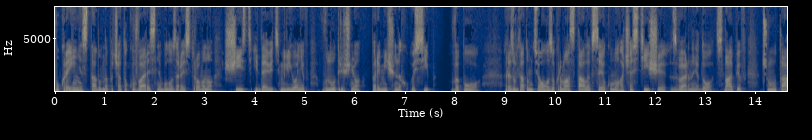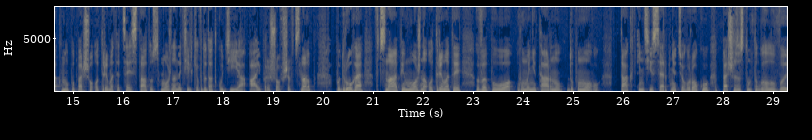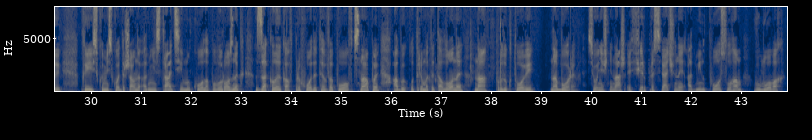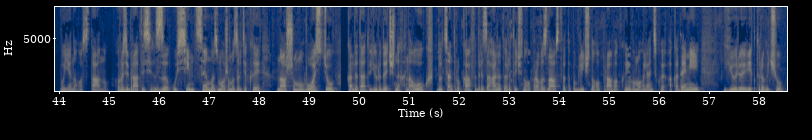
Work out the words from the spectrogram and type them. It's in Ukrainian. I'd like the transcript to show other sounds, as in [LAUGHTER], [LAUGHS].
В Україні станом на початок вересня було зареєстровано 6,9 мільйонів внутрішньо переміщених осіб ВПО. Результатом цього, зокрема, стали все якомога частіші звернення до ЦНАПів. Чому так? Ну, по-перше, отримати цей статус можна не тільки в додатку Дія, а й прийшовши в ЦНАП. По-друге, в ЦНАПі можна отримати ВПО гуманітарну допомогу. Так, в кінці серпня цього року перший заступник голови Київської міської державної адміністрації Микола Поворозник закликав приходити в ВПО в ЦНАПи, аби отримати талони на продуктові набори. Сьогоднішній наш ефір присвячений адмінпослугам в умовах воєнного стану. Розібратись з усім цим ми зможемо завдяки нашому гостю, кандидату юридичних наук, доцентру кафедри загальнотеоретичного правознавства та публічного права Києво-Могилянської академії Юрію Вікторовичу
